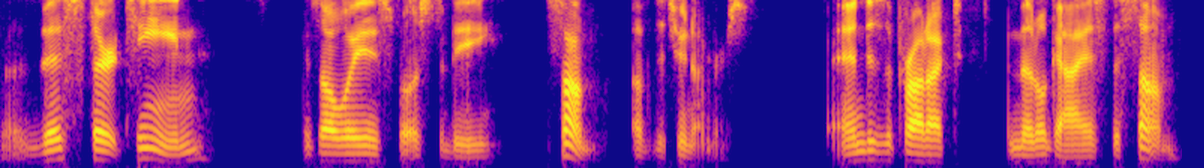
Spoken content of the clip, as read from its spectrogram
this 13 is always supposed to be sum of the two numbers. The end is the product, the middle guy is the sum.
